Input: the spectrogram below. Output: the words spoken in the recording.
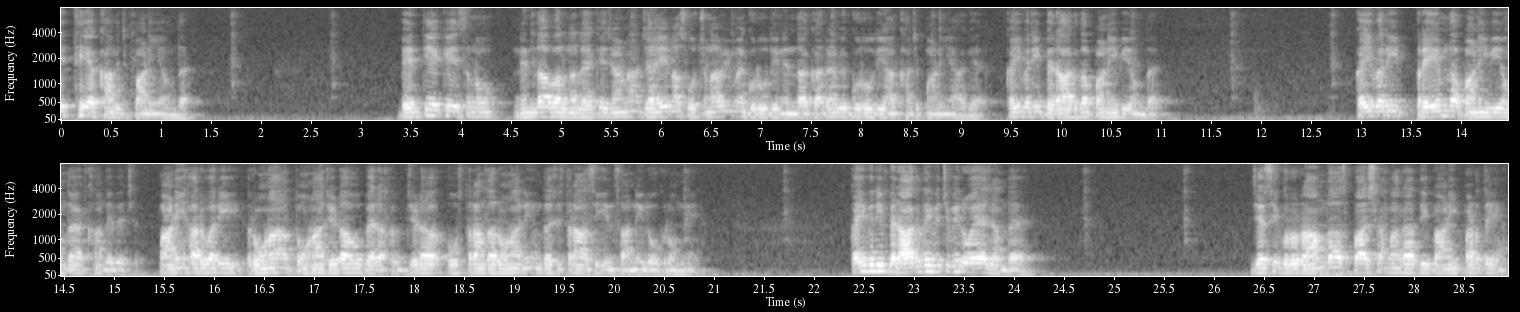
ਇੱਥੇ ਅੱਖਾਂ ਵਿੱਚ ਪਾਣੀ ਆਉਂਦਾ ਹੈ। ਬੇਨਤੀ ਹੈ ਕਿ ਇਸ ਨੂੰ ਨਿੰਦਾ ਵੱਲ ਨਾ ਲੈ ਕੇ ਜਾਣਾ, ਜਾਂ ਇਹ ਨਾ ਸੋਚਣਾ ਵੀ ਮੈਂ ਗੁਰੂ ਦੀ ਨਿੰਦਾ ਕਰ ਰਿਹਾ ਵੀ ਗੁਰੂ ਦੀਆਂ ਅੱਖਾਂ 'ਚ ਪਾਣੀ ਆ ਗਿਆ। ਕਈ ਵਾਰੀ ਵਿਰਾਗ ਦਾ ਪਾਣੀ ਵੀ ਆਉਂਦਾ ਹੈ। ਕਈ ਵਾਰੀ ਪ੍ਰੇਮ ਦਾ ਪਾਣੀ ਵੀ ਆਉਂਦਾ ਅੱਖਾਂ ਦੇ ਵਿੱਚ। ਪਾਣੀ ਹਰ ਵਾਰੀ ਰੋਣਾ, ਧੋਣਾ ਜਿਹੜਾ ਉਹ ਵਿਰਾ- ਜਿਹੜਾ ਉਸ ਤਰ੍ਹਾਂ ਦਾ ਰੋਣਾ ਨਹੀਂ ਹੁੰਦਾ ਜਿਸ ਤਰ੍ਹਾਂ ਅਸੀਂ ਇਨਸਾਨੀ ਲੋਕ ਰੋਂਦੇ ਹਾਂ। ਕਈ ਵਾਰੀ ਵਿਰਾਗ ਦੇ ਵਿੱਚ ਵੀ ਰੋਇਆ ਜਾਂਦਾ ਹੈ। ਜੇ ਅਸੀਂ ਗੁਰੂ ਰਾਮਦਾਸ ਪਾਤਸ਼ਾਹ ਮਹਾਰਾਜ ਦੀ ਬਾਣੀ ਪੜ੍ਹਦੇ ਹਾਂ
